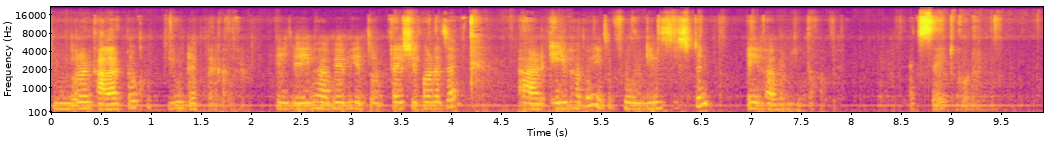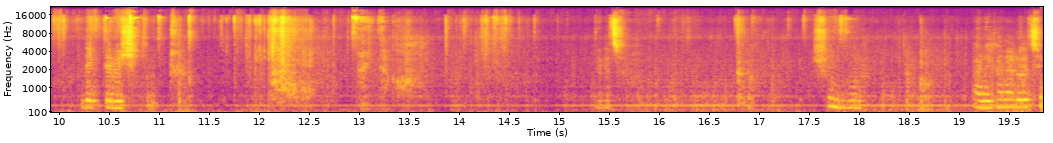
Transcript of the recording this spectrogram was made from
সুন্দর, আর কালারটাও খুব কিউট একটা কালার এই যে এইভাবে ভেতরটা এসে করা যায়, আর এইভাবে এই যে ফোল্ডিং সিস্টেম এইভাবে নিতে হবে, এক সাইড করে। দেখতে বেশ কিউট দেখেছ সুন্দর আর এখানে রয়েছে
